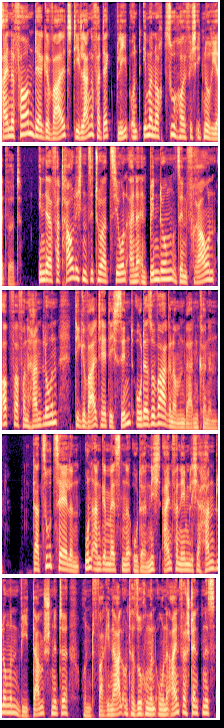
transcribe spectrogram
eine Form der Gewalt, die lange verdeckt blieb und immer noch zu häufig ignoriert wird. In der vertraulichen Situation einer Entbindung sind Frauen Opfer von Handlungen, die gewalttätig sind oder so wahrgenommen werden können. Dazu zählen unangemessene oder nicht einvernehmliche Handlungen wie Dammschnitte und Vaginaluntersuchungen ohne Einverständnis,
